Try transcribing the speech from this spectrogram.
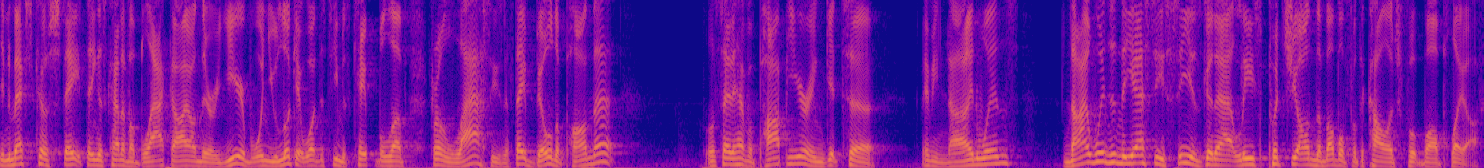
The New Mexico State thing is kind of a black eye on their year, but when you look at what this team is capable of from last season, if they build upon that, let's say they have a pop year and get to maybe nine wins, nine wins in the SEC is going to at least put you on the bubble for the college football playoff.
